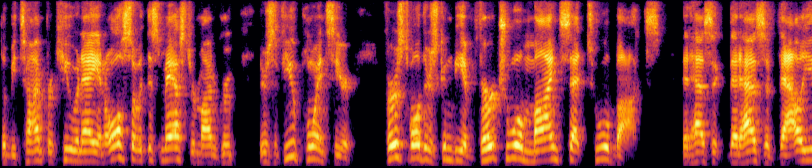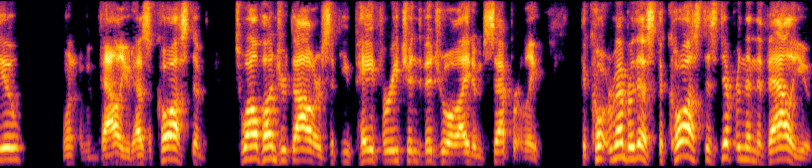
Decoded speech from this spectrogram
There'll be time for Q and also at this mastermind group, there's a few points here. First of all, there's going to be a virtual mindset toolbox that has a, that has a value, well, valued has a cost of $1,200 if you paid for each individual item separately. The co- remember this, the cost is different than the value.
